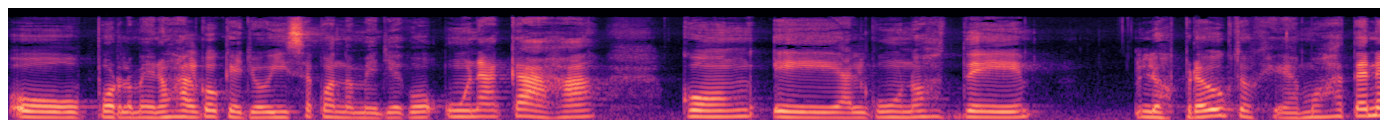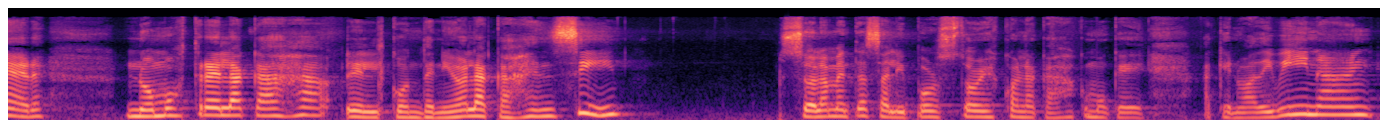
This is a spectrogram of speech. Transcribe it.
o por lo menos algo que yo hice cuando me llegó una caja con eh, algunos de los productos que íbamos a tener. No mostré la caja, el contenido de la caja en sí, Solamente salí por stories con la caja como que a que no adivinan.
